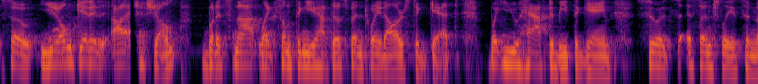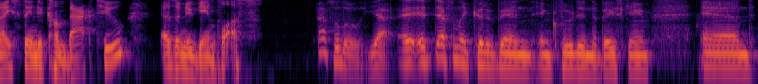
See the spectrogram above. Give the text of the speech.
So you yeah. don't get it at jump, but it's not like something you have to spend twenty dollars to get. But you have to beat the game. So it's essentially it's a nice thing to come back to as a new game plus. Absolutely, yeah. It, it definitely could have been included in the base game, and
